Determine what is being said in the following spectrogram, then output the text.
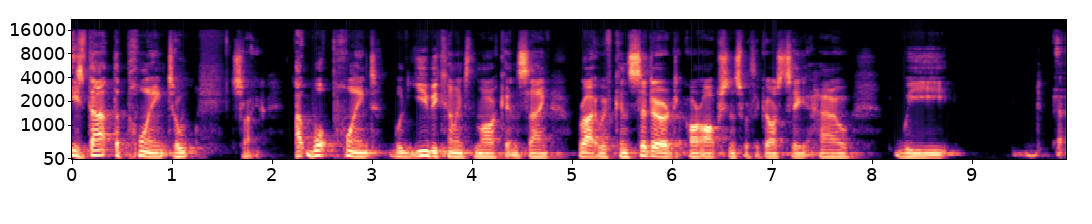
is that the point? Or, sorry. At what point will you be coming to the market and saying, right, we've considered our options with regards to how we uh,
